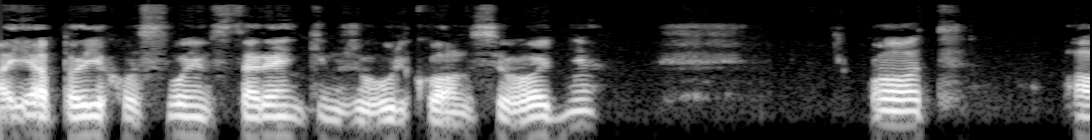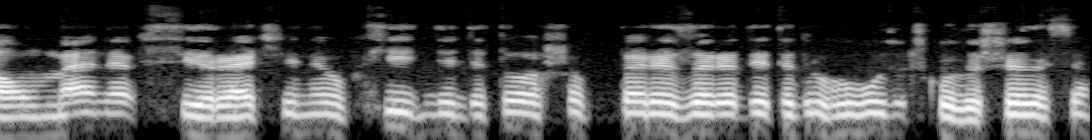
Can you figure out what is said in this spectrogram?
А я приїхав своїм стареньким жигульком сьогодні. От, а у мене всі речі необхідні для того, щоб перезарядити другу вудочку, лишилися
